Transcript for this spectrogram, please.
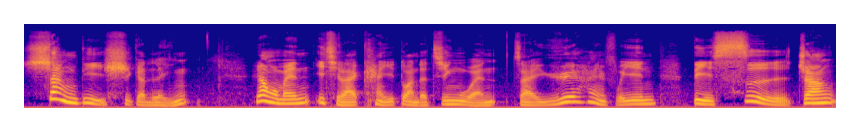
上帝是个灵。让我们一起来看一段的经文，在约翰福音第四章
